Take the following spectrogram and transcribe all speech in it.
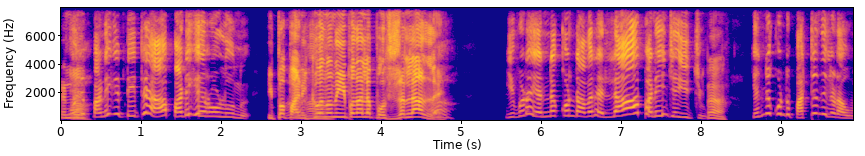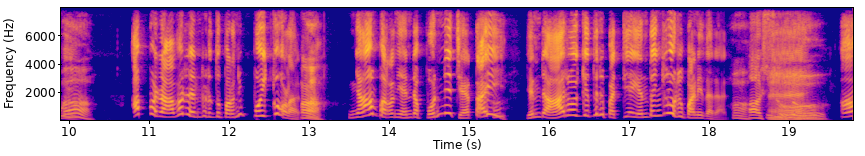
ഒരു പണി കിട്ടിട്ട് ആ പണി കയറുള്ളൂന്ന് ഇപ്പൊ പണിക്ക് വന്ന നീ ഇപ്പൊ നല്ല പൊസിഷനിലാണല്ലേ ഇവിടെ എന്നെ കൊണ്ട് അവരെല്ലാ പണിയും ചെയ്യിച്ചു. ആ. എന്നെ കൊണ്ട് പറ്റുന്നില്ലടാ ഊവേ. അപ്പോഴാ അവർ എന്റെ അടുത്ത് പറഞ്ഞു പൊയ്ക്കോളാൻ. ഞാൻ പറഞ്ഞു എന്റെ പൊന്നു ചേട്ടായി എന്റെ ആരോഗ്യത്തിന് പറ്റിയ എന്തെങ്കിലും ഒരു പണി തരാൻ. അശ്ശോ. ആ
